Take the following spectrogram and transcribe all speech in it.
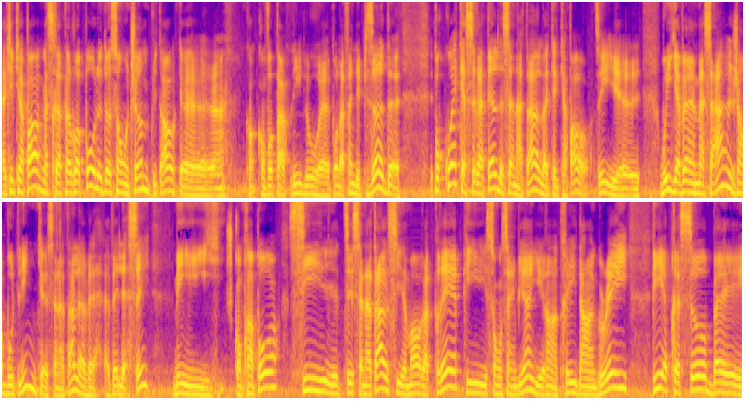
À quelque part, elle se rappellera pas de son chum plus tard que, qu'on, va parler là, pour la fin de l'épisode. Pourquoi qu'elle se rappelle de Sanatal à quelque part? Euh, oui, il y avait un massage en bout de ligne que Sanatal avait, avait laissé, mais je comprends pas si Sanatal s'il est mort après, puis son symbiont il est rentré dans Grey, puis après ça, ben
